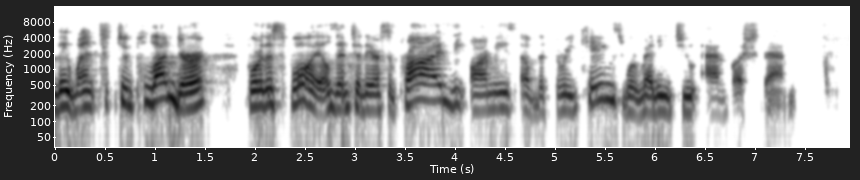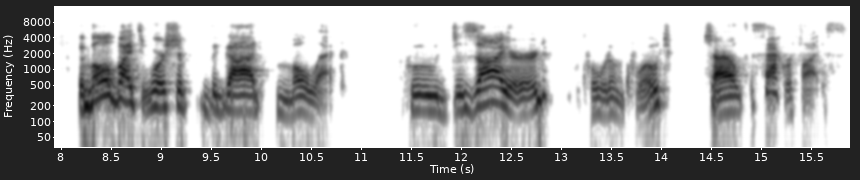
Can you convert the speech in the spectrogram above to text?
they went to plunder for the spoils. And to their surprise, the armies of the three kings were ready to ambush them. The Moabites worshiped the god Molech, who desired, quote unquote, child sacrifice.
